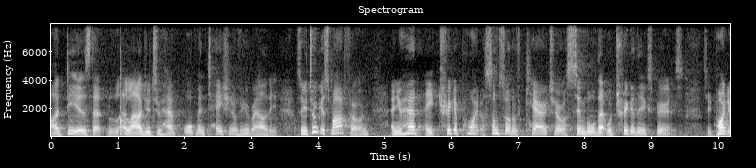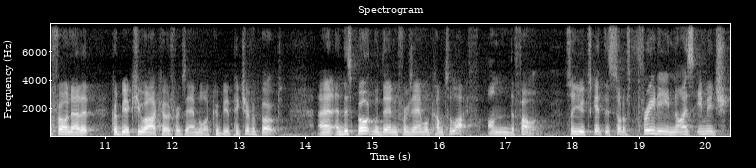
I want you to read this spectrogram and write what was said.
ideas that allowed you to have augmentation of your reality. So you took your smartphone and you had a trigger point or some sort of character or symbol that would trigger the experience. So you point your phone at it, could be a QR code, for example, or it could be a picture of a boat. And, and this boat would then, for example, come to life on the phone. So you'd get this sort of 3D nice image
